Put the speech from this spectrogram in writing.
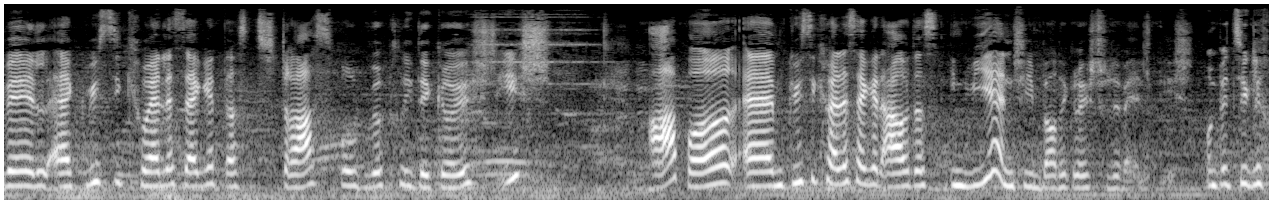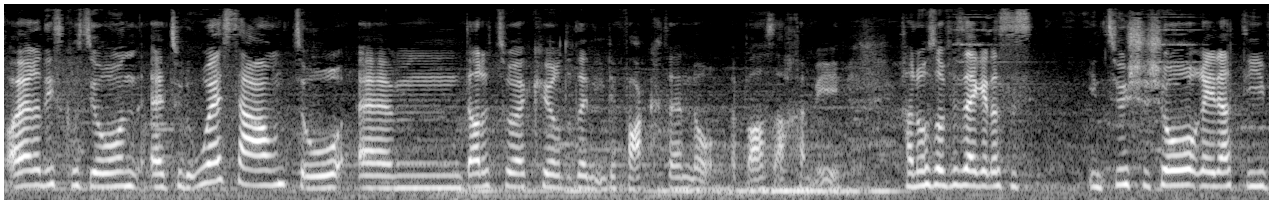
weil äh, gewisse Quellen sagen, dass Straßburg wirklich der grösste ist. Aber ähm, gewisse Quellen sagen auch, dass in Wien scheinbar der grösste der Welt ist. Und bezüglich eurer Diskussion äh, zu den USA und so, ähm, dazu gehört dann in den Fakten noch ein paar Sachen mehr. Ich kann nur so viel sagen, dass es inzwischen schon relativ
